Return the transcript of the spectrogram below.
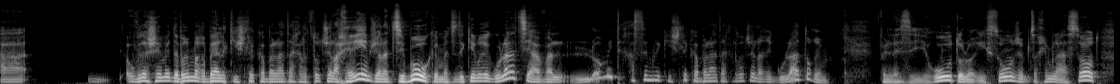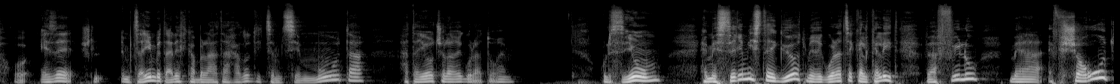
העובדה שהם מדברים הרבה על כשלי קבלת ההחלטות של אחרים, של הציבור, כמצדיקים רגולציה, אבל לא מתייחסים לכשלי קבלת ההחלטות של הרגולטורים, ולזהירות או לריסון שהם צריכים לעשות, או איזה אמצעים בתהליך קבלת ההחלטות יצמצמו את ההטיות של הרגולטורים. ולסיום, הם מסירים הסתייגויות מרגולציה כלכלית, ואפילו מהאפשרות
